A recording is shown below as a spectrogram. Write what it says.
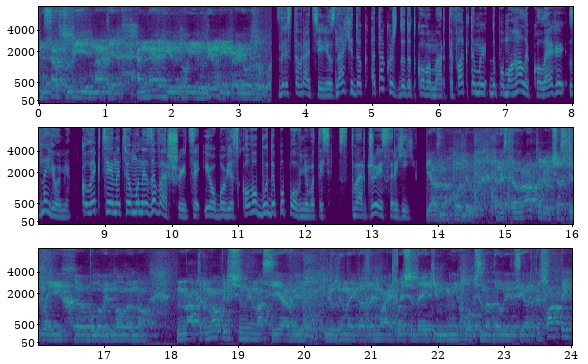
несе в собі знаєте, енергію тої людини, яка його зробила. З реставрацією знахідок, а також з додатковими артефактами допомагали колеги, знайомі. Колекція на цьому не завершується і обов'язково буде поповнюватись, стверджує Сергій. Я знаходив реставраторів, частина їх е, було відновлено на Тернопільщині. У нас є людина, яка займається. Ще деякі мені хлопці надали ці артефакти, е,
